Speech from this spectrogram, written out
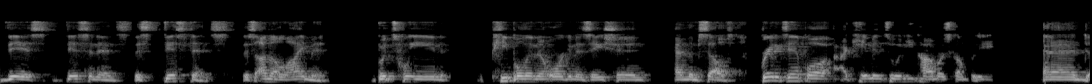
this dissonance, this distance, this unalignment between people in an organization and themselves. Great example I came into an e commerce company and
